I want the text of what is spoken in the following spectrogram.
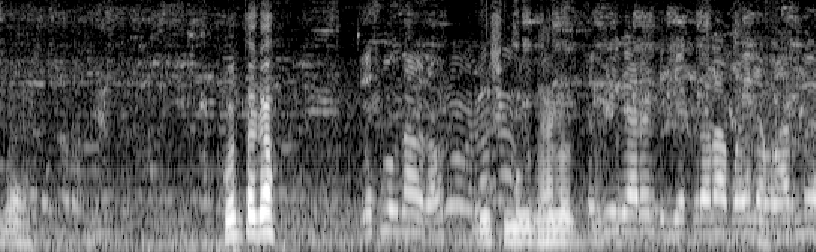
बर. कोणतं गाव? देशमुख राव देशमुख धानोर सगळी गॅरंटी लेकराला बैला मारलं.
